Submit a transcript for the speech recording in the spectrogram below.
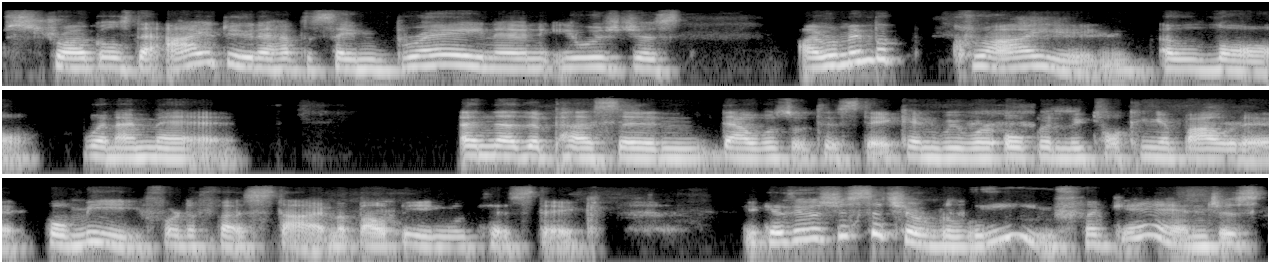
struggles that I do that have the same brain. And it was just, I remember crying a lot when I met another person that was autistic and we were openly talking about it for me for the first time about being autistic because it was just such a relief again just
